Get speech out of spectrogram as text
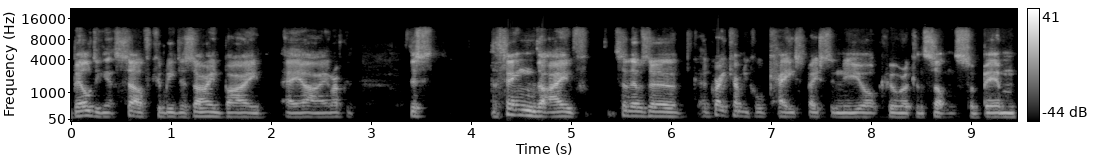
building itself can be designed by AI. And I've this the thing that I've so there was a, a great company called Case based in New York who were consultants for BIM,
